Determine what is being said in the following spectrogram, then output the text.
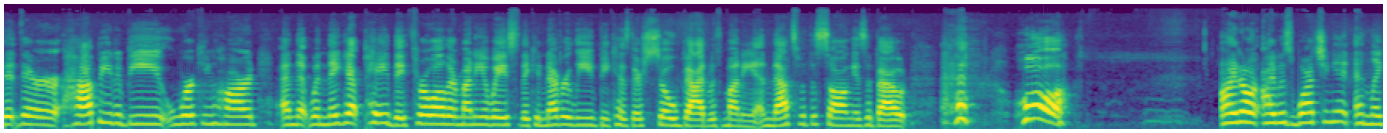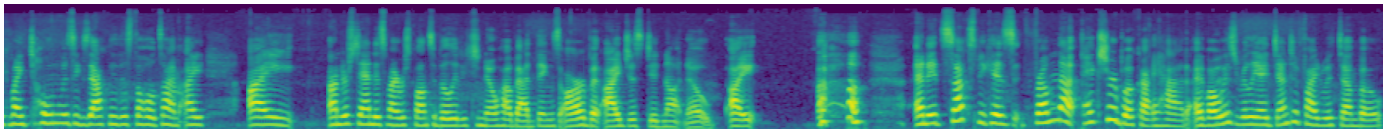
that they're happy to be working hard, and that when they get paid, they throw all their money away so they can never leave because they're so bad with money. And that's what the song is about. oh! I don't. I was watching it, and like my tone was exactly this the whole time. I, I understand it's my responsibility to know how bad things are, but I just did not know. I and it sucks because from that picture book I had, I've always really identified with Dumbo.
